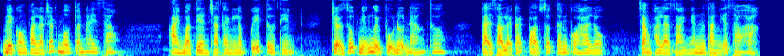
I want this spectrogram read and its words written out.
đây không phải là rất mâu thuẫn hay sao? Anh bỏ tiền ra thành lập quỹ từ thiện, trợ giúp những người phụ nữ đáng thương. Tại sao lại cắt bỏ xuất thân của Hà Lộ? Chẳng phải là giải ngân rằng nghĩa sao hả?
